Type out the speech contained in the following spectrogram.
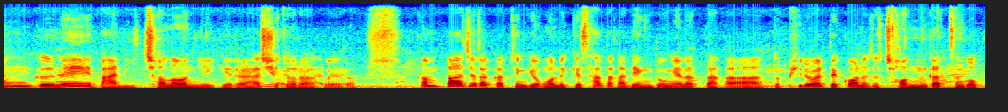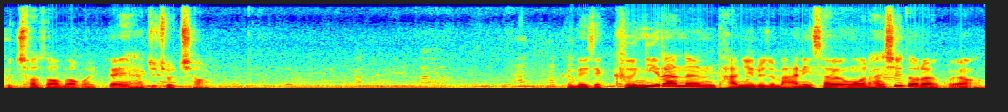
한 근에 12,000원 얘기를 하시더라고요. 그래서 깜바지락 같은 경우는 이렇게 사다가 냉동해놨다가 또 필요할 때 꺼내서 전 같은 거 부쳐서 먹을 때 아주 좋죠. 근데 이제 근이라는 단위를 좀 많이 사용을 하시더라고요.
